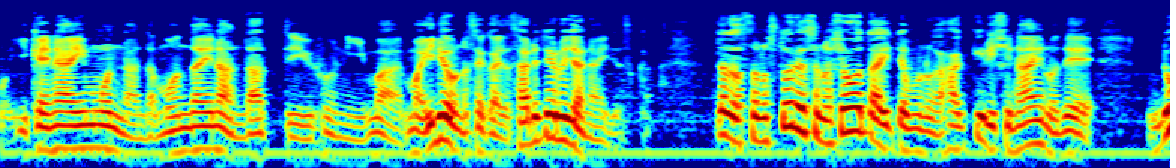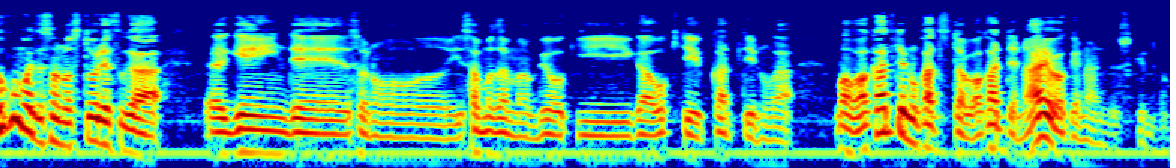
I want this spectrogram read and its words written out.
はいけないもんなんだ、問題なんだっていうふうに、まあ、まあ医療の世界でされてるじゃないですか。ただそのストレスの正体ってものがはっきりしないので、どこまでそのストレスが原因で、その、様々な病気が起きていくかっていうのが、まあ分かってるのかって言ったら分かってないわけなんですけれども。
